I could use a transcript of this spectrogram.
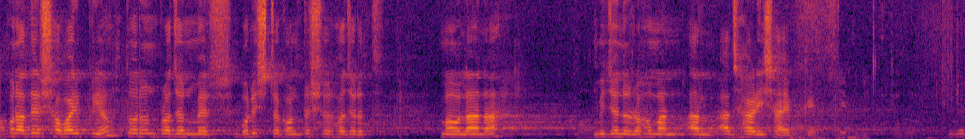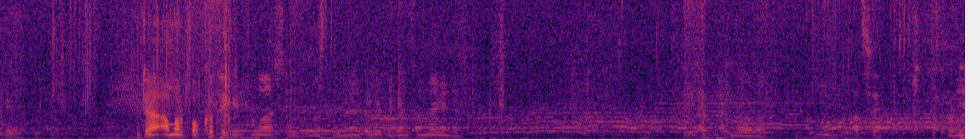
আপনাদের সবার প্রিয় তরুণ প্রজন্মের বলিষ্ঠ কণ্ঠস্বর হজরত মাওলানা মিজানুর রহমান আল আজহারি সাহেবকে। এটা আমার পক্ষ থেকে। আসসালামু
